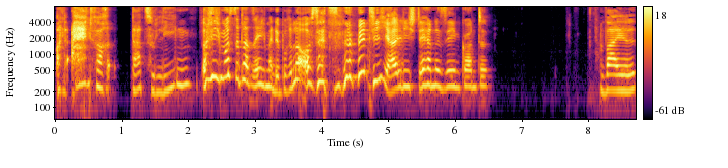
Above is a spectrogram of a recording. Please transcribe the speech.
Und einfach da zu liegen. Und ich musste tatsächlich meine Brille aufsetzen, damit ich all die Sterne sehen konnte. Weil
